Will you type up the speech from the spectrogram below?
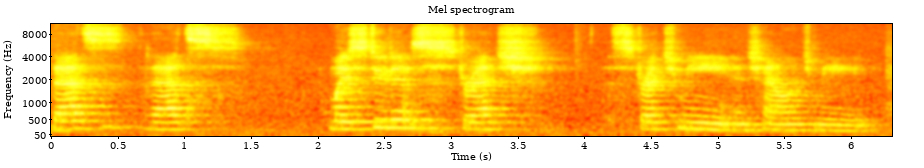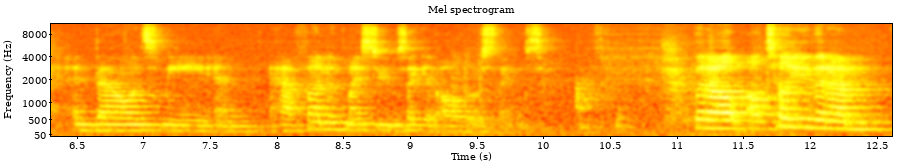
that's, that's, my students stretch, stretch me and challenge me and balance me and have fun with my students. I get all those things. But I'll, I'll tell you that, I'm,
